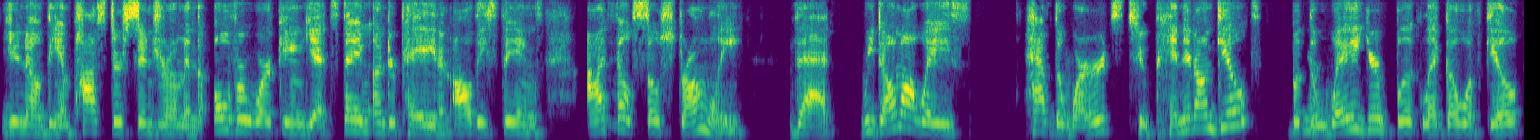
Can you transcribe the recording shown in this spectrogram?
you know, the imposter syndrome and the overworking, yet staying underpaid and all these things, I felt so strongly that we don't always have the words to pin it on guilt, but yeah. the way your book let go of guilt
